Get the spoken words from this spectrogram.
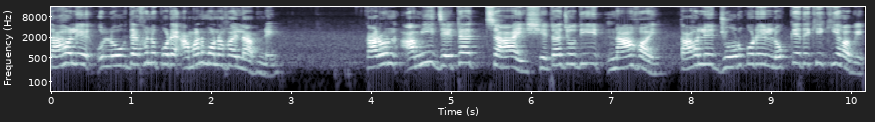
তাহলে ও লোক দেখানো পরে আমার মনে হয় লাভ নেই। কারণ আমি যেটা চাই, সেটা যদি না হয়, তাহলে জোর করে লোককে দেখি কি হবে?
